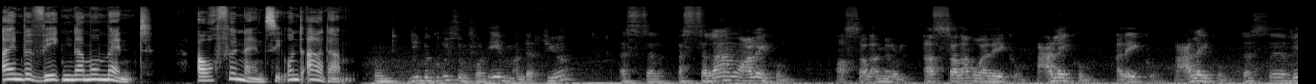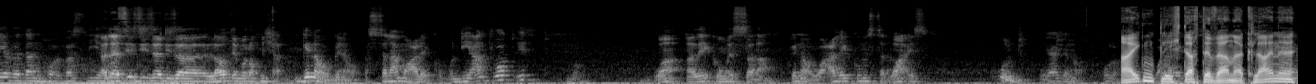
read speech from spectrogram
Ein bewegender Moment, auch für Nancy und Adam. Und die Begrüßung von eben an der Tür, Assalamu alaikum. Assalamu, Assalamu alaikum. Alaikum. Alaikum. Alaikum. Das äh, wäre dann, was die. Ah, das ist dieser, dieser Laut, den wir noch nicht hatten. Genau, genau. Assalamu alaikum. Und die Antwort ist? Wa alaikum assalam. Genau, wa alaikum assalam. Wa ist und. Ja, genau. Eigentlich dachte Werner Kleine,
